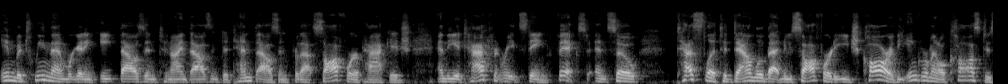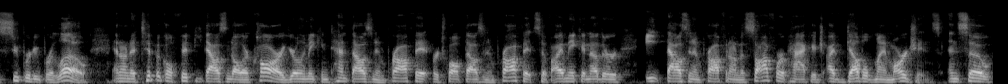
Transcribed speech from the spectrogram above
in between them, we're getting 8,000 to 9,000 to 10,000 for that software package. And the attachment rate staying fixed. And so Tesla to download that new software to each car, the incremental cost is super duper low. And on a typical $50,000 car, you're only making 10,000 in profit or 12,000 in profit. So if I make another 8,000 in profit on a software package, I've doubled my margins. And so,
